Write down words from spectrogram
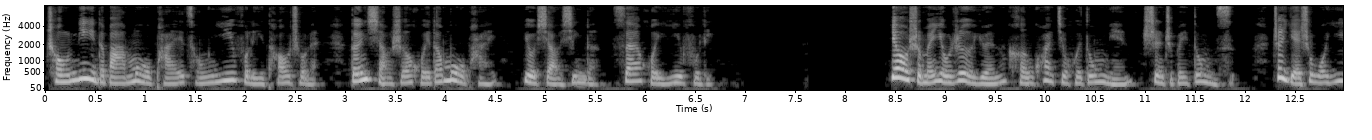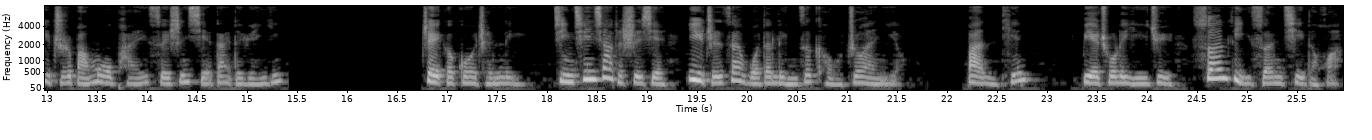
宠溺地把木牌从衣服里掏出来，等小蛇回到木牌，又小心地塞回衣服里。要是没有热源，很快就会冬眠，甚至被冻死。这也是我一直把木牌随身携带的原因。这个过程里，景千夏的视线一直在我的领子口转悠，半天，憋出了一句酸里酸气的话：“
